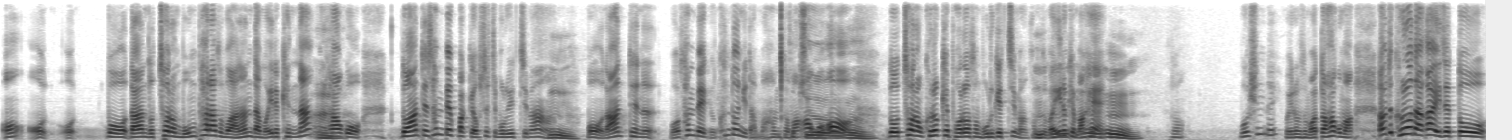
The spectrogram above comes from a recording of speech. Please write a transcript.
어, 어, 어, 뭐, 난 너처럼 몸 팔아서 뭐 안 한다, 뭐 이렇게 했나? 그래서 하고, 너한테 300밖에 없을지 모르겠지만, 음. 뭐, 나한테는 뭐 300은 큰 돈이다, 막 하면서 막 그치, 하고, 어, 응. 너처럼 그렇게 벌어서 모르겠지만, 하면서 막 이렇게 막 해. 음, 음. 그래서 멋있네. 뭐 이러면서 막 또 하고 막 아무튼 그러다가 이제 또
